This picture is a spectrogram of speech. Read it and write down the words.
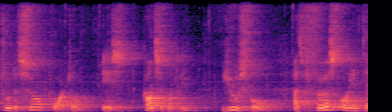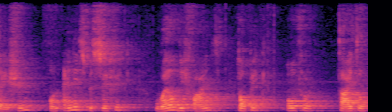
through the CERL portal is, consequently, useful as first orientation on any specific, well-defined topic, author, title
